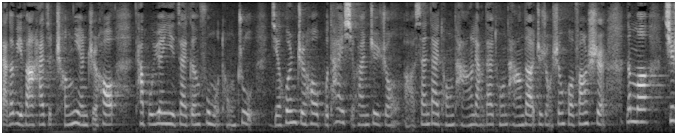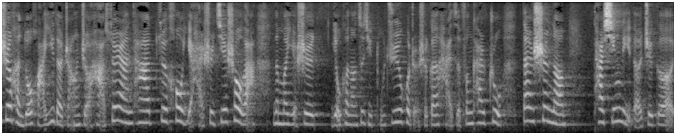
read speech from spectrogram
打个比方，孩子成年之后，他不愿意再跟父母同住，结婚之后不太喜欢这种啊三代同堂、两代同堂的这种生活方式。那么，其实很多华裔的长者哈，虽然他最后也还是接受了，那么也是有可能自己独居，或者是跟孩子分开住，但是呢。他心里的这个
